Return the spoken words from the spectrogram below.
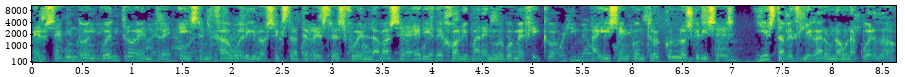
El segundo encuentro entre Eisenhower y los extraterrestres fue en la base aérea de Holliman, en Nuevo México. Ahí se encontró con los grises y esta vez llegaron a un acuerdo.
